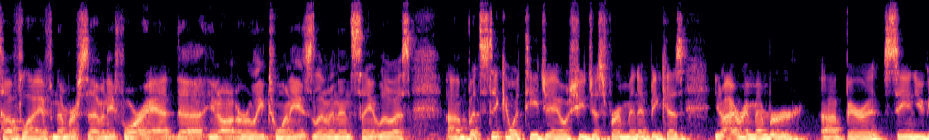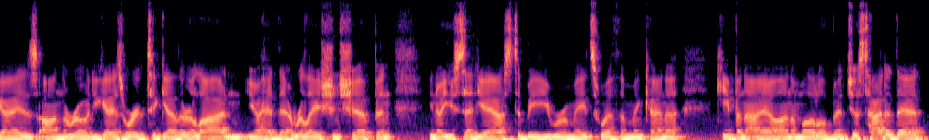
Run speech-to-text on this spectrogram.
tough life number 74 had uh, you know early 20s living in st louis. Um, but sticking with tj oshie just for a minute because you know i remember uh, barrett seeing you guys on the road. You guys were together a lot and you know had that relationship. And you know you said you asked to be roommates with him and kind of keep an eye on him a little bit. Just how did that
